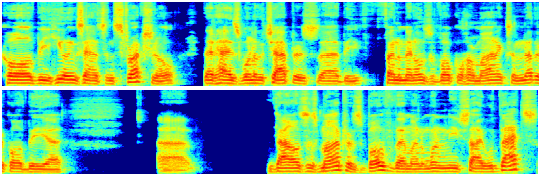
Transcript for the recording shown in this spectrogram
called the Healing Sounds Instructional that has one of the chapters, uh, the fundamentals of vocal harmonics, and another called the uh, uh, vowels as mantras, both of them on one on each side. Well, that's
